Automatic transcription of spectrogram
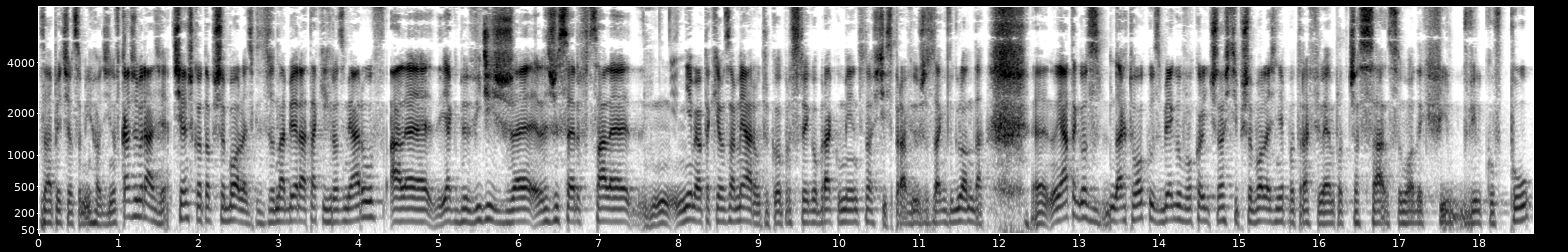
załapiecie o co mi chodzi. No w każdym razie, ciężko to przeboleć, gdy to nabiera takich rozmiarów, ale jakby widzisz, że reżyser wcale nie miał takiego zamiaru, tylko po prostu jego brak umiejętności sprawił, że tak wygląda. E, no ja tego na tłoku zbiegów okoliczności przeboleć nie potrafiłem podczas seansu Młodych Wilków Pół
